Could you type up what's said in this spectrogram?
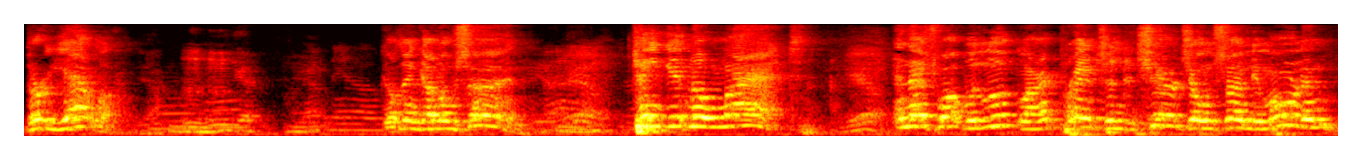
They're yellow. Because they ain't got no sun. Can't get no light. And that's what we look like prancing to church on Sunday morning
